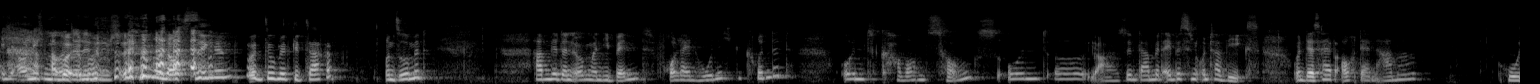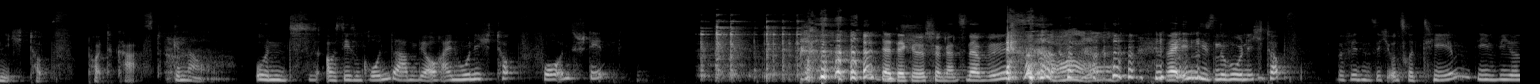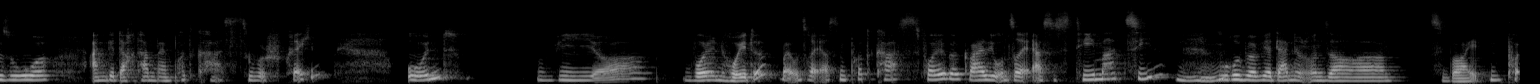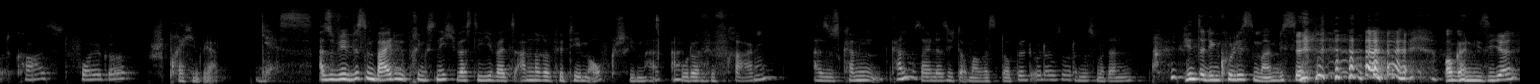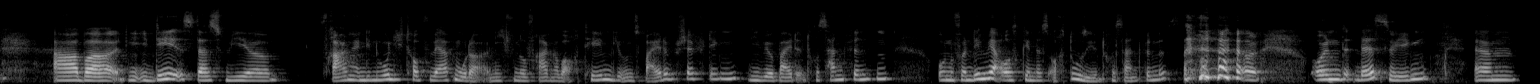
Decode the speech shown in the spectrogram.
Ich auch nicht mal aber unter der Dusche. immer noch singend und du mit Gitarre. Und somit haben wir dann irgendwann die Band Fräulein Honig gegründet und covern Songs und äh, ja, sind damit ein bisschen unterwegs. Und deshalb auch der Name Honigtopf Podcast. Genau. Und aus diesem Grund haben wir auch einen Honigtopf vor uns stehen. Der Deckel ist schon ganz nervös, Oh. weil in diesem Honigtopf befinden sich unsere Themen, die wir so angedacht haben beim Podcast zu besprechen. Und wir wollen heute bei unserer ersten Podcast-Folge quasi unser erstes Thema ziehen, worüber wir dann in unserer zweiten Podcast-Folge sprechen werden. Yes. Also wir wissen beide übrigens nicht, was die jeweils andere für Themen aufgeschrieben hat Ah, oder für Fragen. Also es kann, kann sein, dass sich doch mal was doppelt oder so. Da müssen wir dann hinter den Kulissen mal ein bisschen organisieren. Aber die Idee ist, dass wir Fragen in den Honigtopf werfen oder nicht nur Fragen, aber auch Themen, die uns beide beschäftigen, die wir beide interessant finden und von denen wir ausgehen, dass auch du sie interessant findest. und deswegen ähm,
